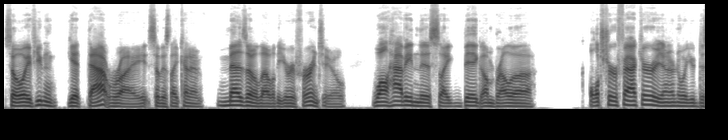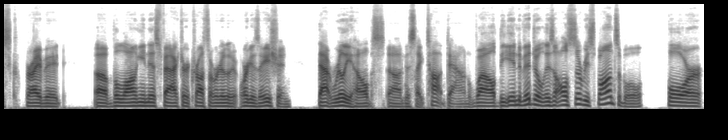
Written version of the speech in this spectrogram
So if you can get that right, so this like kind of meso level that you're referring to, while having this like big umbrella culture factor, I don't know what you describe it, uh, belongingness factor across the organization, that really helps uh, this like top down. While the individual is also responsible for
